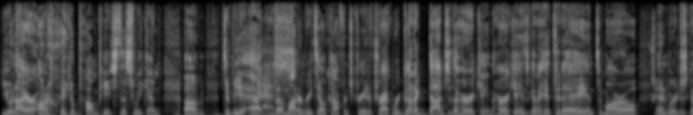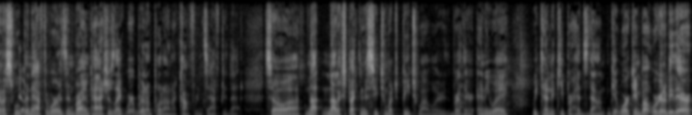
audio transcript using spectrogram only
You and I are on our way to Palm Beach this weekend um, to be at the Modern Retail Conference Creative Track. We're gonna dodge the hurricane. The hurricane's gonna hit today and tomorrow, and we're just gonna swoop in afterwards. And Brian Pasch is like, we're gonna put on a conference after that. So uh, not not expecting to see too much beach while we're, we're there. Anyway, we tend to keep our heads down and get working, but we're gonna be there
